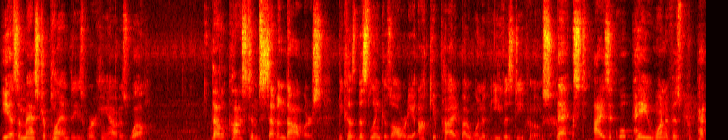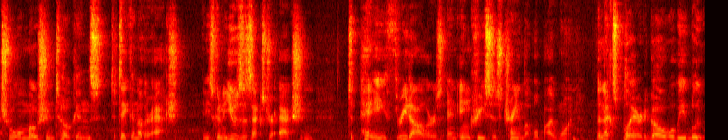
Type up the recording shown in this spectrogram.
He has a master plan that he's working out as well. That'll cost him $7 because this link is already occupied by one of Eva's depots. Next, Isaac will pay one of his perpetual motion tokens to take another action. And he's going to use this extra action to pay $3 and increase his train level by 1. The next player to go will be Blue,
